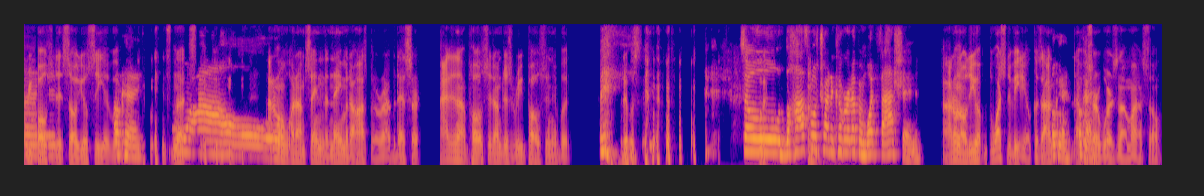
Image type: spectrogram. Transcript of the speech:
reposted it, so you'll see it. Okay. it's nuts. Wow. I don't know what I'm saying the name of the hospital, right? But that's her. I did not post it. I'm just reposting it, but, but it was. so the hospital's mm. trying to cover it up in what fashion? I don't know. Do you watch the video? Because I Okay, that was okay. her words, not mine. So,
